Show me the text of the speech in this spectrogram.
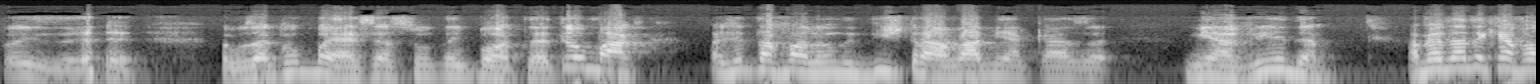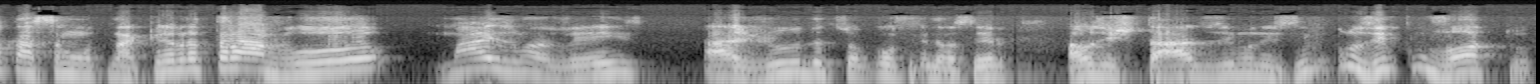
Pois é. Vamos acompanhar esse assunto é importante. Ô, Marcos, a gente está falando de destravar minha casa, minha vida. A verdade é que a votação ontem na Câmara travou, mais uma vez, a ajuda de socorro financeiro aos estados e municípios, inclusive com voto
